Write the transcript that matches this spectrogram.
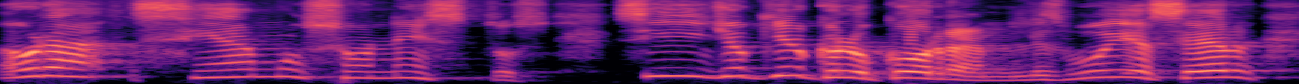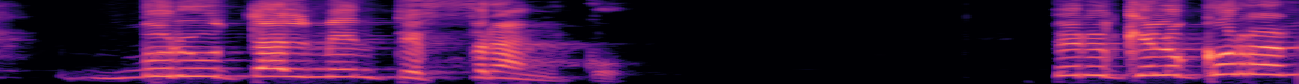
Ahora, seamos honestos. Sí, yo quiero que lo corran. Les voy a ser brutalmente franco. Pero el que lo corran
